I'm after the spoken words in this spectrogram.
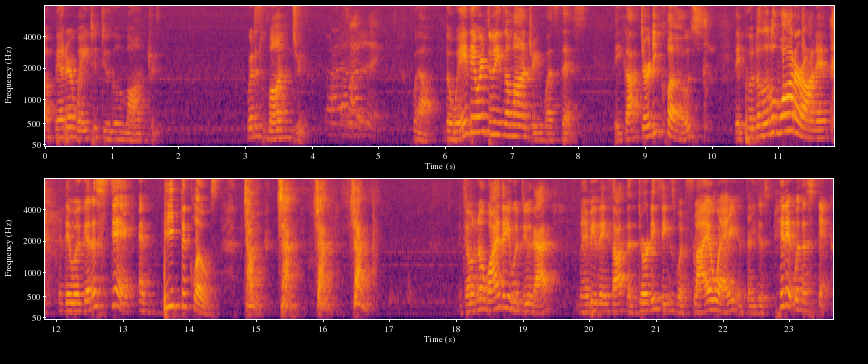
a better way to do the laundry. What is laundry? Saturday. Well, the way they were doing the laundry was this. They got dirty clothes, they put a little water on it, and they would get a stick and beat the clothes. Chung, chung, chung, chung. I don't know why they would do that. Maybe they thought the dirty things would fly away if they just hit it with a stick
